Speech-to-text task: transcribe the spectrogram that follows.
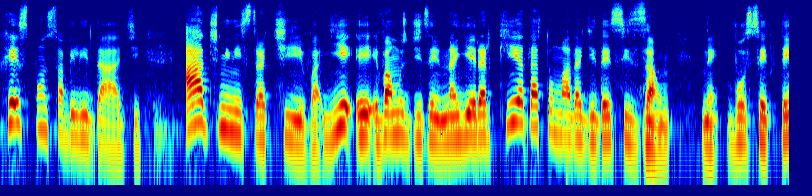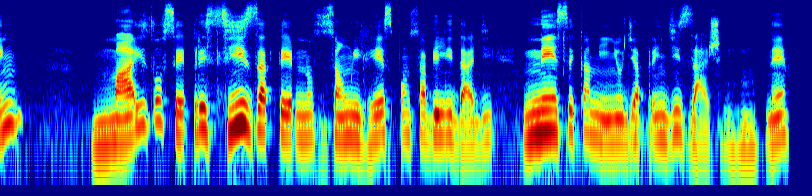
responsabilidade administrativa e, e, vamos dizer na hierarquia da tomada de decisão, né, você tem mais você precisa ter noção e responsabilidade nesse caminho de aprendizagem, né?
